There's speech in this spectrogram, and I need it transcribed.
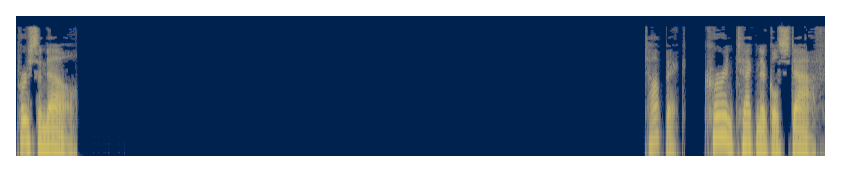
Personnel Current technical staff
